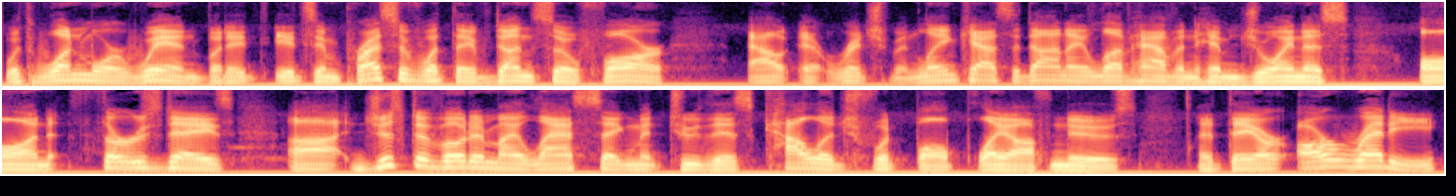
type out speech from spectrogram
with one more win, but it, it's impressive what they've done so far out at Richmond. Lane Casadonte, love having him join us on Thursdays. Uh, just devoted my last segment to this college football playoff news that they are already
